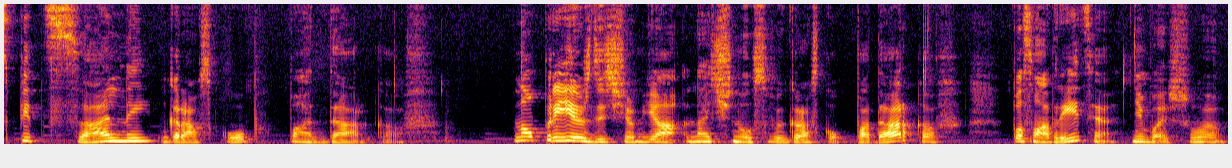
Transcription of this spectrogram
специальный гороскоп подарков. Но прежде чем я начну свой гороскоп подарков, посмотрите небольшую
